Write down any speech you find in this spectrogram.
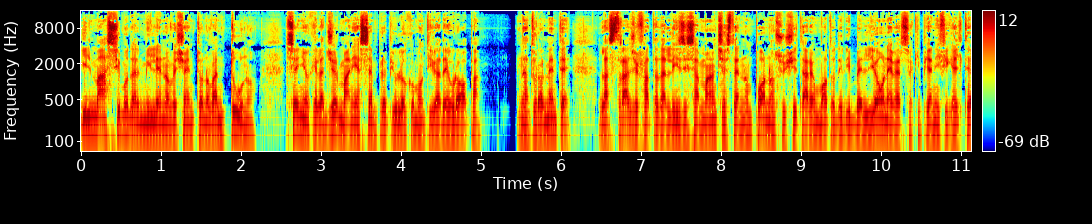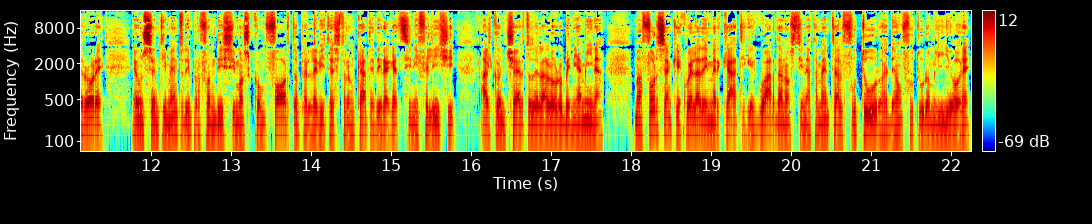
il massimo dal 1991, segno che la Germania è sempre più locomotiva d'Europa. Naturalmente la strage fatta dall'ISIS a Manchester non può non suscitare un moto di ribellione verso chi pianifica il terrore e un sentimento di profondissimo sconforto per le vite stroncate di ragazzini felici al concerto della loro beniamina, ma forse anche quella dei mercati che guardano ostinatamente al futuro ed è un futuro migliore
